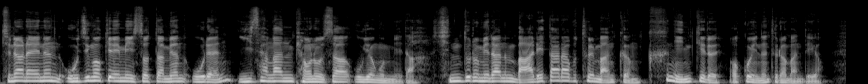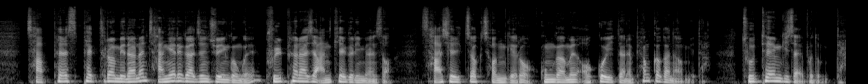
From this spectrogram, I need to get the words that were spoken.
지난해에는 오징어 게임이 있었다면 올해는 이상한 변호사 우영우입니다. 신두름이라는 말이 따라붙을 만큼 큰 인기를 얻고 있는 드라마인데요. 자폐 스펙트럼이라는 장애를 가진 주인공을 불편하지 않게 그리면서 사실적 전개로 공감을 얻고 있다는 평가가 나옵니다. 조태임 기자의 보도입니다.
